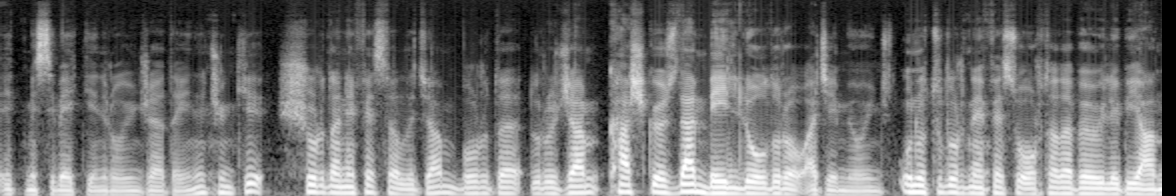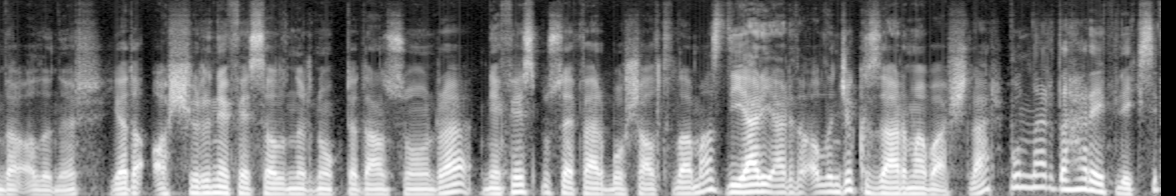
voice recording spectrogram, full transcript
etmesi beklenir oyuncu adayının. Çünkü şurada nefes alacağım, burada duracağım. Kaş gözden belli olur o acemi oyuncu. Unutulur nefes ortada böyle bir anda alınır ya da aşırı nefes alınır noktadan sonra nefes bu sefer boşaltılamaz. Diğer yerde alınca kızarma başlar. Bunlar daha refleksif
